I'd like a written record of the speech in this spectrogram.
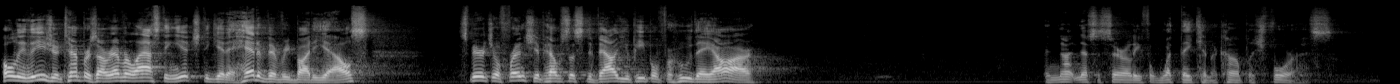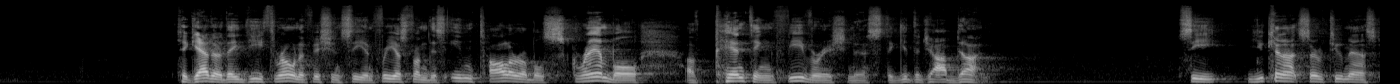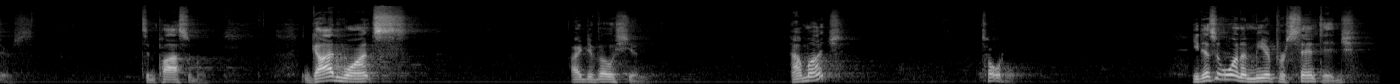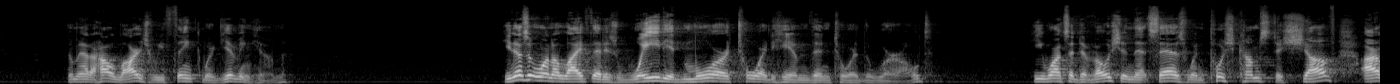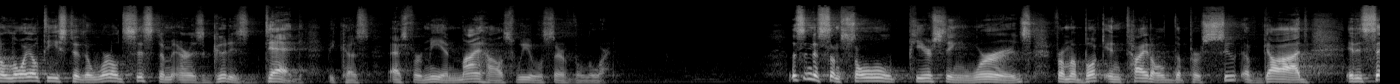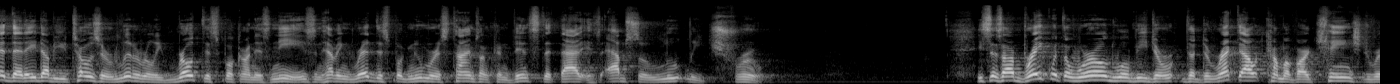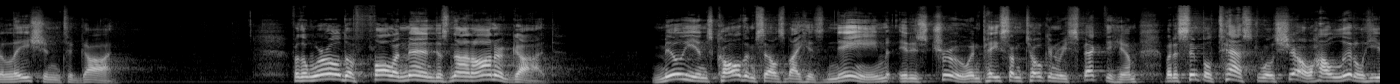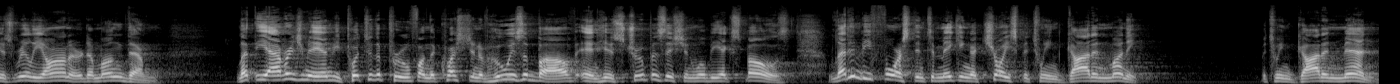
Holy leisure tempers our everlasting itch to get ahead of everybody else. Spiritual friendship helps us to value people for who they are and not necessarily for what they can accomplish for us. Together, they dethrone efficiency and free us from this intolerable scramble of panting feverishness to get the job done. See, you cannot serve two masters, it's impossible. God wants our devotion. How much? Total. He doesn't want a mere percentage, no matter how large we think we're giving him. He doesn't want a life that is weighted more toward him than toward the world. He wants a devotion that says, when push comes to shove, our loyalties to the world system are as good as dead, because as for me and my house, we will serve the Lord. Listen to some soul piercing words from a book entitled The Pursuit of God. It is said that A.W. Tozer literally wrote this book on his knees, and having read this book numerous times, I'm convinced that that is absolutely true. He says, Our break with the world will be the direct outcome of our changed relation to God. For the world of fallen men does not honor God. Millions call themselves by his name, it is true, and pay some token respect to him, but a simple test will show how little he is really honored among them. Let the average man be put to the proof on the question of who is above, and his true position will be exposed. Let him be forced into making a choice between God and money between God and men,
